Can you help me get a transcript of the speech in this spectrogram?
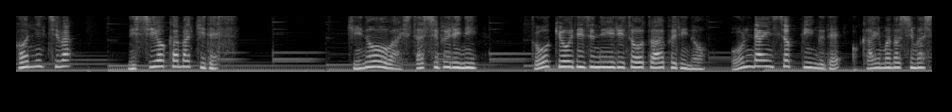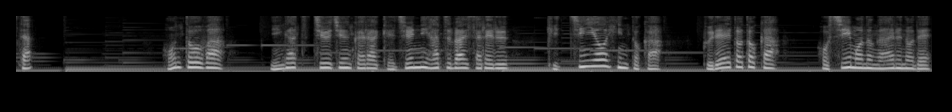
こんにちは。西岡真希です。昨日は久しぶりに東京ディズニーリゾートアプリのオンラインショッピングでお買い物しました。本当は2月中旬から下旬に発売されるキッチン用品とかプレートとか欲しいものがあるので、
